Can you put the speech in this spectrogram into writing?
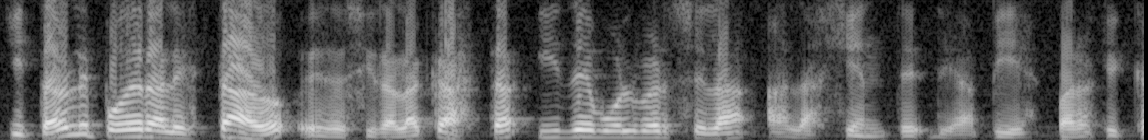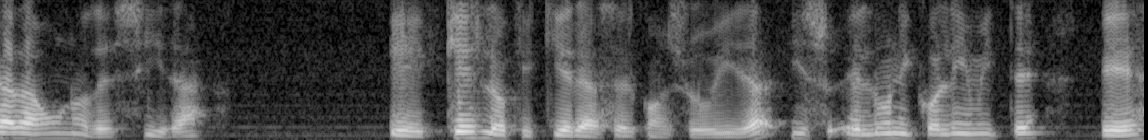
quitarle poder al Estado, es decir, a la casta, y devolvérsela a la gente de a pie, para que cada uno decida eh, qué es lo que quiere hacer con su vida y el único límite es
